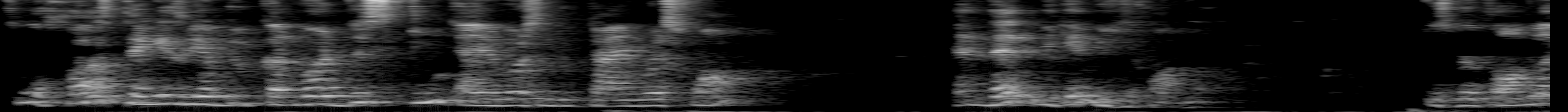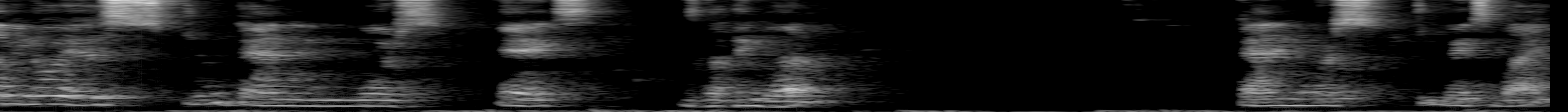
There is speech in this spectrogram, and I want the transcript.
So the first thing is we have to convert this 2 tan inverse into tan inverse form and then we can use the formula. So the formula we know is 2 tan inverse x is nothing but tan inverse 2x by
